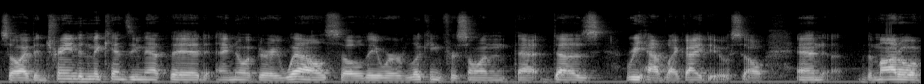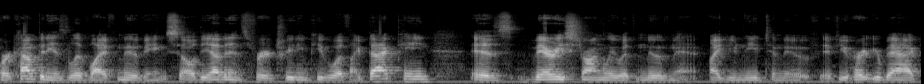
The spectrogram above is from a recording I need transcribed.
So I've been trained in the McKenzie method. I know it very well. So they were looking for someone that does rehab like I do. So and the motto of our company is live life moving. So the evidence for treating people with like back pain is very strongly with movement. Like you need to move. If you hurt your back,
